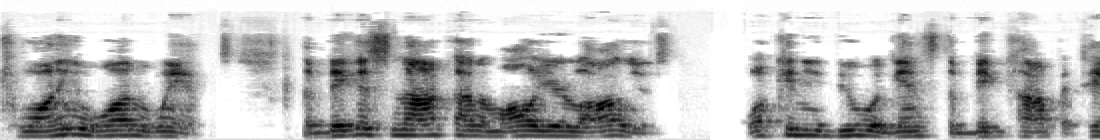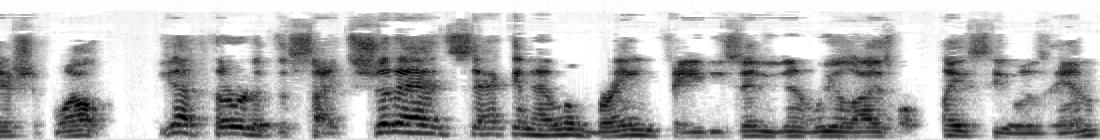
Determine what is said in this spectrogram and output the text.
21 wins. The biggest knock on him all year long is what can you do against the big competition? Well, he got third at the site. Should have had second, had a little brain fade. He said he didn't realize what place he was in.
